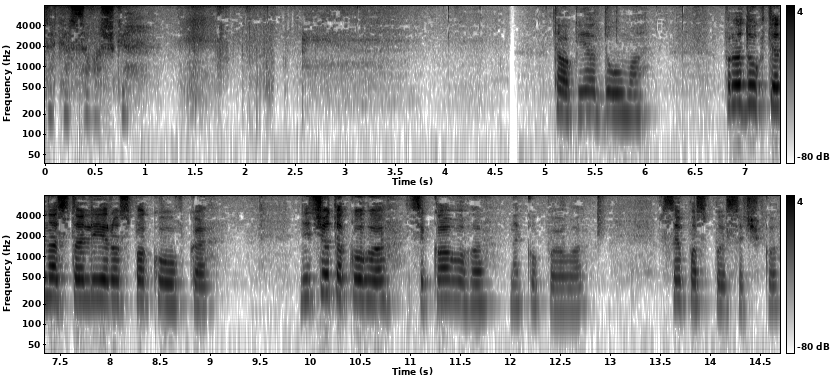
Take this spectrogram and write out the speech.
Таке все важке. Так, я вдома. Продукти на столі, розпаковка. Нічого такого цікавого не купила. Все по списочку.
